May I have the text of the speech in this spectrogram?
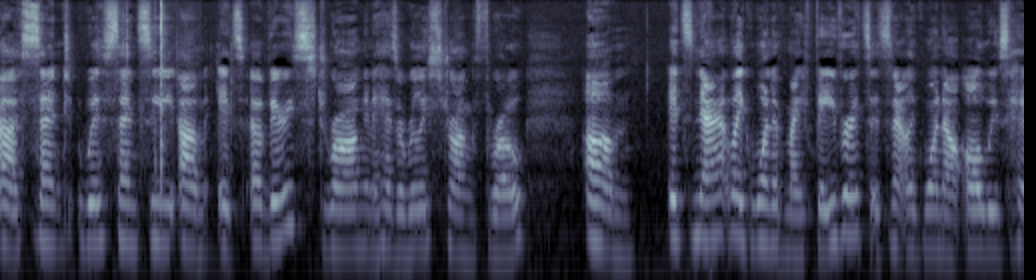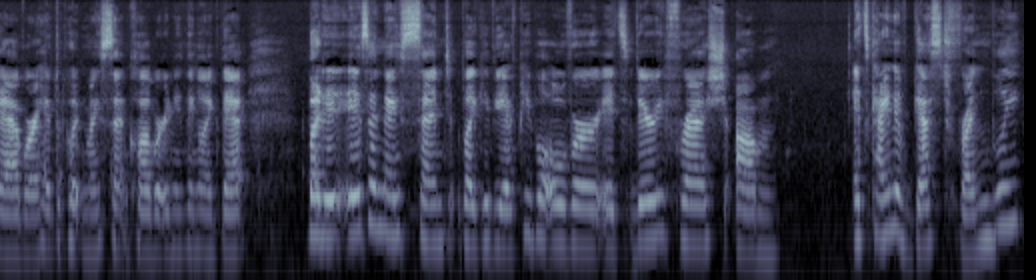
uh, scent with Scentsy. Um, it's a very strong and it has a really strong throw. Um, it's not like one of my favorites. It's not like one I'll always have or I have to put in my scent club or anything like that. But it is a nice scent. Like if you have people over, it's very fresh. Um, it's kind of guest friendly.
